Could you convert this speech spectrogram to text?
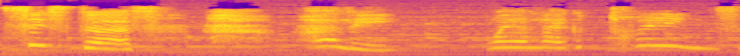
Sisters. Hallie, we're like twins.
